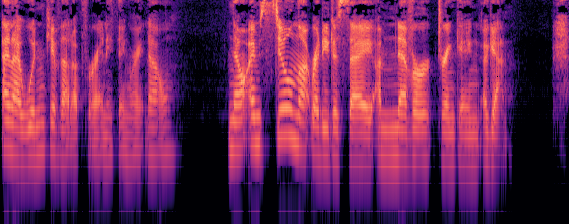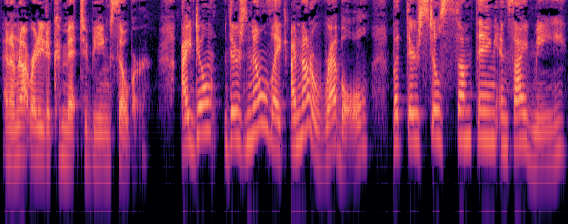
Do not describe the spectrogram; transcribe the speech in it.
And I wouldn't give that up for anything right now. Now, I'm still not ready to say I'm never drinking again. And I'm not ready to commit to being sober. I don't, there's no like, I'm not a rebel, but there's still something inside me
